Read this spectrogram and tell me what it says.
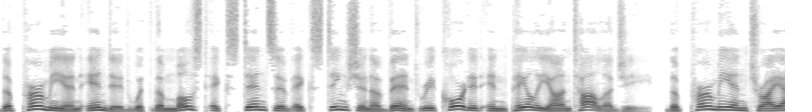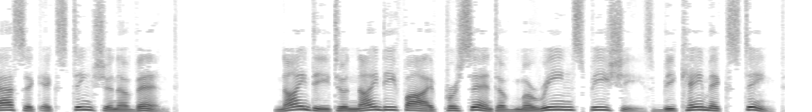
The Permian ended with the most extensive extinction event recorded in paleontology, the Permian-Triassic extinction event. 90 to 95% of marine species became extinct,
